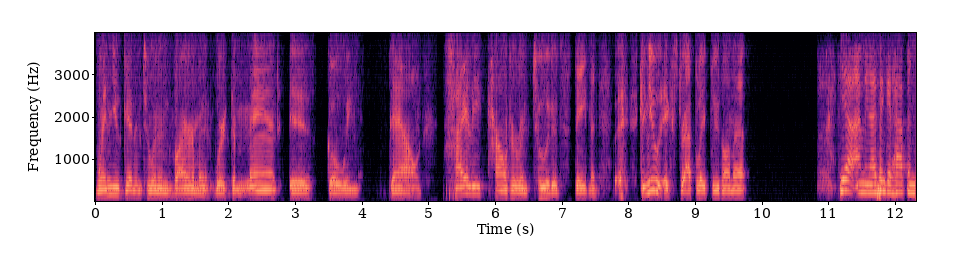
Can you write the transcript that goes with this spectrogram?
when you get into an environment where demand is going down. Highly counterintuitive statement. Can you extrapolate, please, on that? Yeah, I mean, I think it happens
